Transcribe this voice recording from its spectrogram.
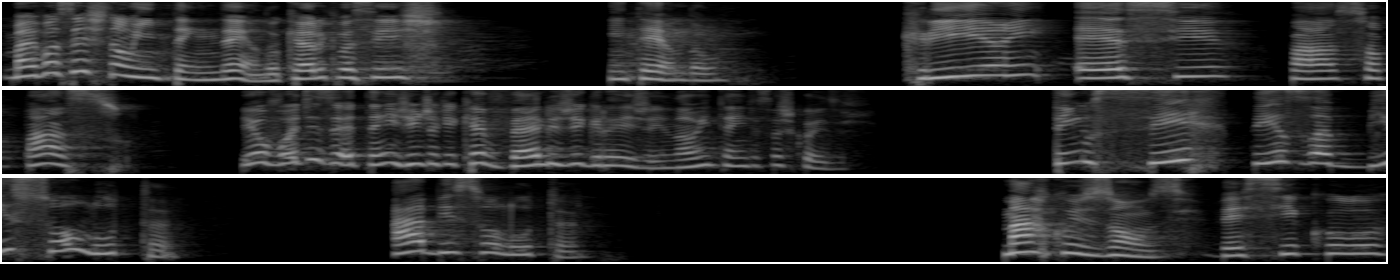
Mas vocês estão entendendo? Eu quero que vocês entendam. Criem esse passo a passo. E eu vou dizer, tem gente aqui que é velho de igreja e não entende essas coisas. Tenho certeza absoluta. Absoluta. Marcos 11, versículo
